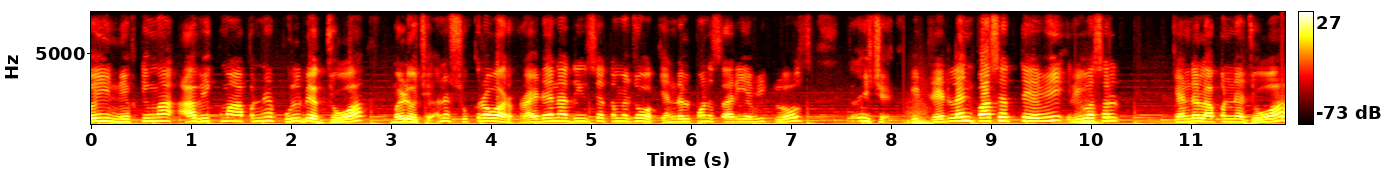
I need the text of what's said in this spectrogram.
તો એ નિફ્ટીમાં આ વીકમાં આપણને પુલબેક જોવા મળ્યું છે. અને શુક્રવાર ફ્રાઇડેના દિવસે તમે જુઓ કેન્ડલ પણ સારી એવી ક્લોઝ થઈ છે. એ ટ્રેડલાઇન પાસે જ તે એવી રિવર્સલ કેન્ડલ આપણને જોવા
